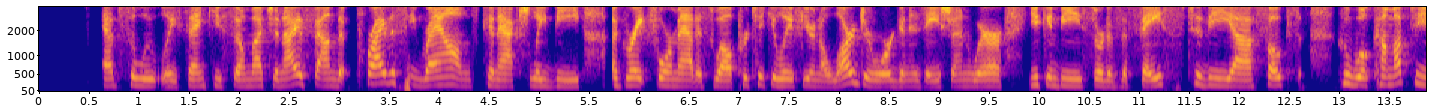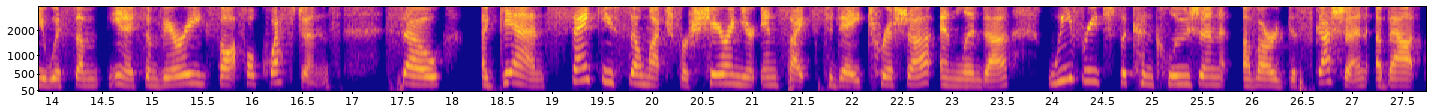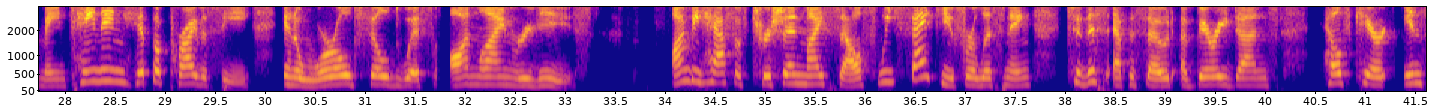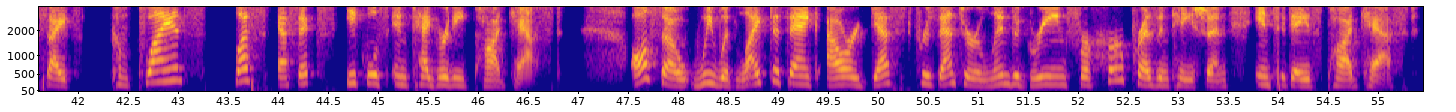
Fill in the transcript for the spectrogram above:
Absolutely. Thank you so much. And I have found that privacy rounds can actually be a great format as well, particularly if you're in a larger organization where you can be sort of the face to the uh, folks who will come up to you with some, you know, some very thoughtful questions. So Again, thank you so much for sharing your insights today, Trisha and Linda. We've reached the conclusion of our discussion about maintaining HIPAA privacy in a world filled with online reviews. On behalf of Trisha and myself, we thank you for listening to this episode of BerryDunn's Healthcare Insights Compliance plus Ethics equals Integrity podcast. Also, we would like to thank our guest presenter, Linda Green, for her presentation in today's podcast.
